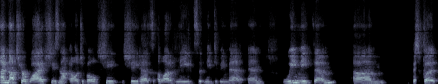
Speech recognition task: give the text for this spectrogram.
I'm not sure why she's not eligible. She she has a lot of needs that need to be met, and we meet them, um, but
